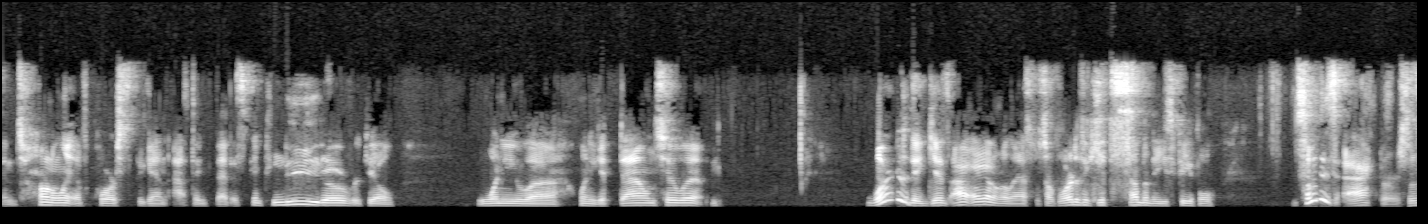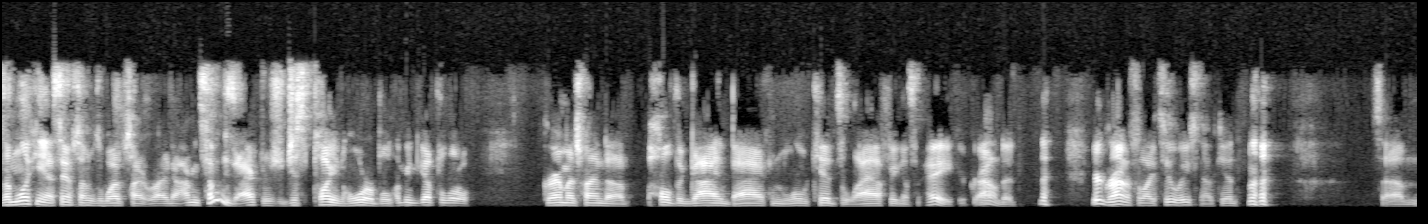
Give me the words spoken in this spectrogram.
internally. Of course, again, I think that is complete overkill when you uh, when you get down to it. Where do they get? I, I gotta really ask myself, where do they get some of these people? Some of these actors, as I'm looking at Samsung's website right now, I mean, some of these actors are just plain horrible. I mean, you got the little grandma trying to hold the guy back and the little kid's laughing. It's like, hey, you're grounded. you're grounded for like two weeks now, kid. so, um,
